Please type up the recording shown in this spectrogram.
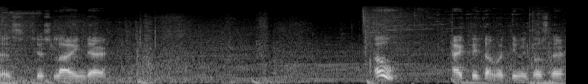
that's just lying there. I actually thought my teammate was there.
